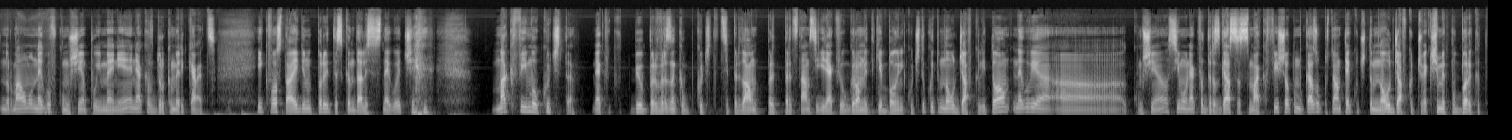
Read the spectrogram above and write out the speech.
нормално, негов комшия по имение е някакъв друг американец. И какво става? Един от първите скандали с него е, че Макфи имал кучета някакви, бил превързан към кучетата си. Предавам, пред, представям си ги някакви огромни такива бойни кучета, които много джавкали. То неговия а, кумшия си имал някаква дръзга с Макафи, защото му казал постоянно те кучета много джавкат, човек ще ме побъркат.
